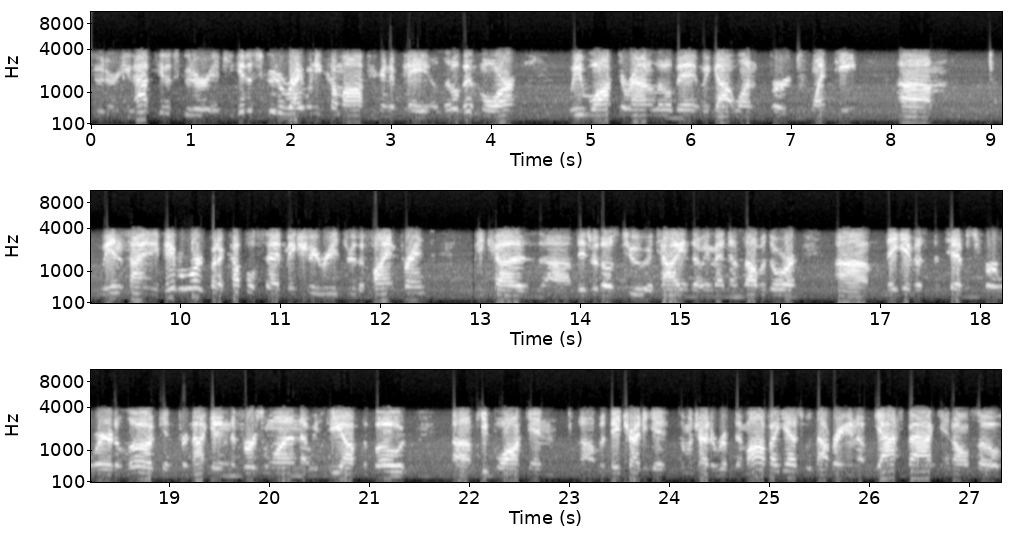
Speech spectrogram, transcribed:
scooter. You have to get a scooter. If you get a scooter right when you come off, you're going to pay a little bit more. We walked around a little bit. We got one for 20. Um, we didn't sign any paperwork, but a couple said make sure you read through the fine print because uh, these were those two Italians that we met in El Salvador. Um, they gave us the tips for where to look and for not getting the first one that we see off the boat. Um, keep walking. Uh, but they tried to get someone tried to rip them off, I guess, with not bringing enough gas back, and also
